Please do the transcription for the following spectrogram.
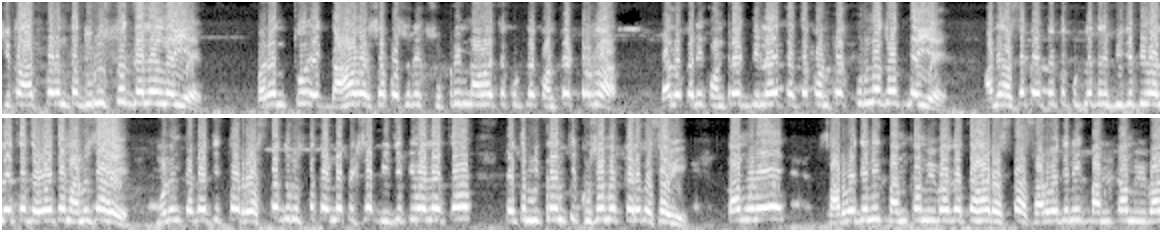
की तो आजपर्यंत दुरुस्तच झालेला नाहीये. परंतु एक दहा वर्षापासून एक सुप्रीम नावाच्या कुठल्या कॉन्ट्रॅक्टरला या लोकांनी कॉन्ट्रॅक्ट दिलाय त्याचं कॉन्ट्रॅक्ट पूर्णच होत नाहीये. आणि असं कळतं तर कुठल्या तरी बीजेपी वाल्याचा जवळचा माणूस आहे. म्हणून कदाचित तो रस्ता दुरुस्त करण्यापेक्षा बीजेपी वाल्याच्या त्याच्या मित्रांची खुशामत करत असावी. त्यामुळे सार्वजनिक बांधकाम विभागाचा हा रस्ता सार्वजनिक बांधकाम विभाग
